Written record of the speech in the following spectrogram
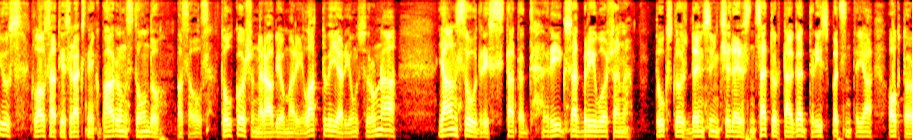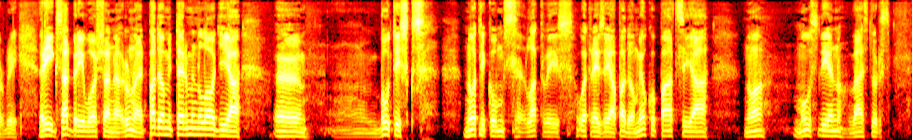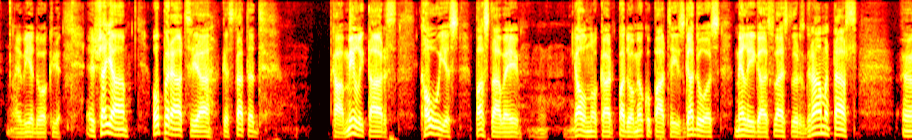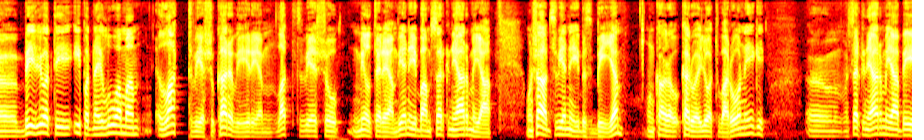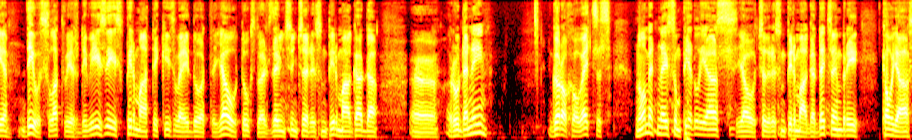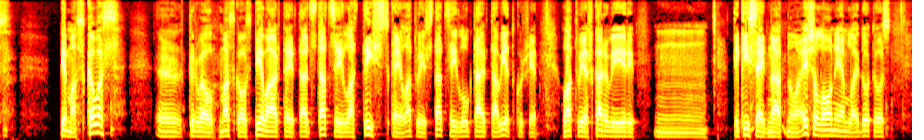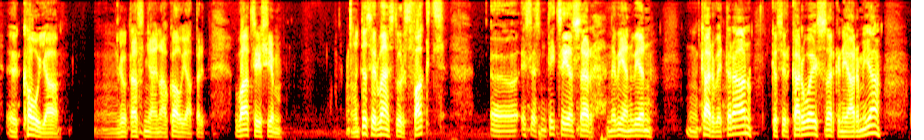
Jūs klausāties rakstnieku pārunu stundu pasaules tulkošana, radio arī Latvija ar jums runā Jānis Udris, tātad Rīgas atbrīvošana 1944. gada 13. oktobrī. Rīgas atbrīvošana, runājot padomi terminoloģijā, būtisks notikums Latvijas otrreizējā padomi okupācijā no mūsdienu vēstures viedokļa. Šajā operācijā, kas tātad kā militārs kaujas pastāvēja galvenokārt padomju okupācijas gados, melīgās vēstures grāmatās, uh, bija ļoti īpatnēja loma latviešu karavīriem, latviešu militārajām vienībām sarkanajā armijā. Un šādas vienības bija un karo, karoja ļoti varonīgi. Um, sarkanajā armijā bija divas latviešu divīzijas. Pirmā tika izveidota jau 1941. gada uh, rudenī. Gorohovecas nometnēs un piedalījās jau 41. gada decembrī kaujās pie Maskavas. Uh, tur vēl Maskavas pievārtē ir tāda stacija, Latvijas Latvijas stacija. Lūk, tā ir tā vieta, kur šie latviešu karavīri mm, tika izsēdināti no ešaloniem, lai dotos uh, kaujā, mm, ļoti asiņainā kaujā pret vāciešiem. Tas ir vēstures fakts. Uh, es esmu ticies ar nevienu vienu Mm, kara veterānu, kas ir karojis sarkanajā armijā.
